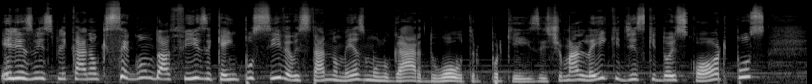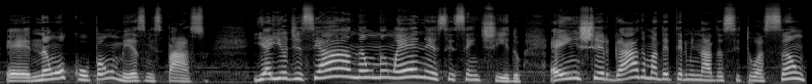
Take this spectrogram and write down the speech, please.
eles me explicaram que, segundo a física, é impossível estar no mesmo lugar do outro, porque existe uma lei que diz que dois corpos é, não ocupam o mesmo espaço. E aí eu disse: ah, não, não é nesse sentido. É enxergar uma determinada situação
